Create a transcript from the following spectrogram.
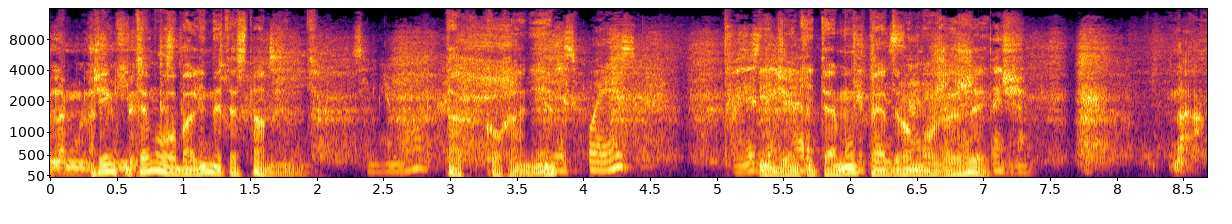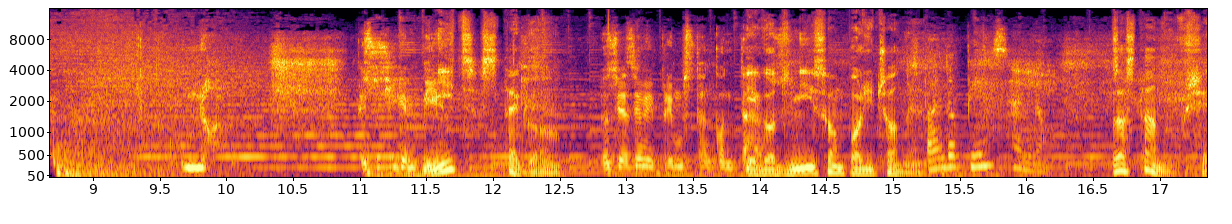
la anulación Dzięki temu obalimy testament. Tak, kochanie. Y I dzięki temu Pedro może żyć. No. Nic z tego. Jego dni są policzone. Zastanów się.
